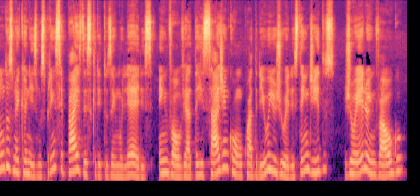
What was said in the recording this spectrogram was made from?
Um dos mecanismos principais descritos em mulheres envolve a aterrissagem com o quadril e o joelho estendidos, joelho em valgo,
